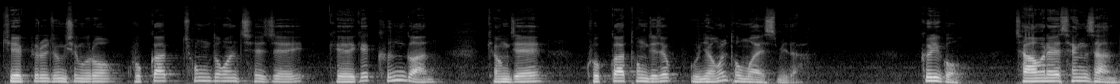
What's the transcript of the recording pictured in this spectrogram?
기획부를 중심으로 국가 총동원 체제 계획에 근거한 경제의 국가 통제적 운영을 도모하였습니다. 그리고 자원의 생산,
